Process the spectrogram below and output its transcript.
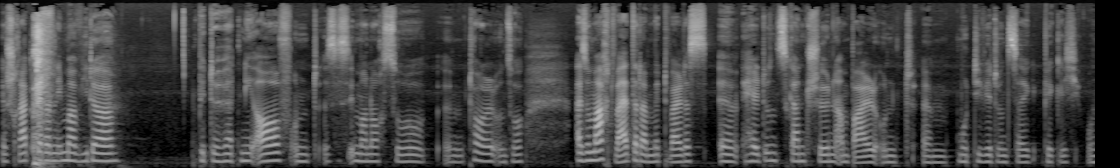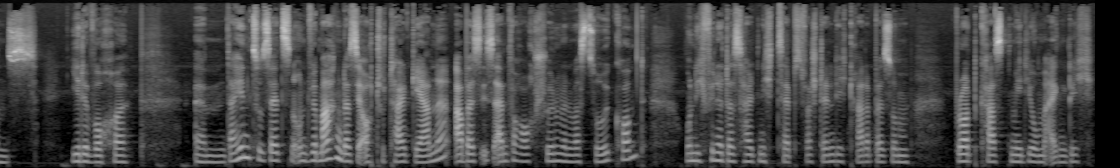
ihr schreibt ja dann immer wieder, bitte hört nie auf und es ist immer noch so ähm, toll und so. Also macht weiter damit, weil das äh, hält uns ganz schön am Ball und ähm, motiviert uns da wirklich, uns jede Woche ähm, dahin zu setzen. Und wir machen das ja auch total gerne, aber es ist einfach auch schön, wenn was zurückkommt. Und ich finde das halt nicht selbstverständlich, gerade bei so einem Broadcast-Medium eigentlich.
